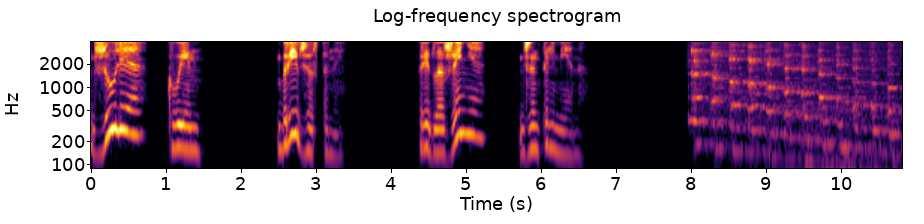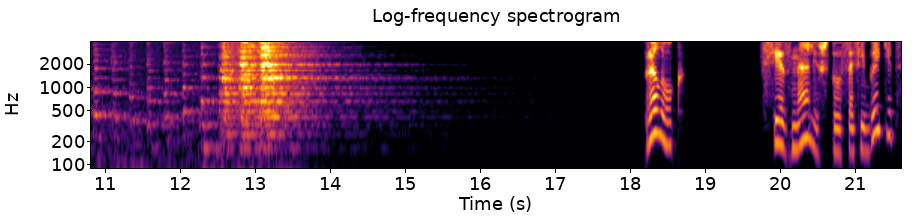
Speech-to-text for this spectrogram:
Джулия Куин. Бриджертоны. Предложение джентльмена. Пролог. Все знали, что Софи Беккет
